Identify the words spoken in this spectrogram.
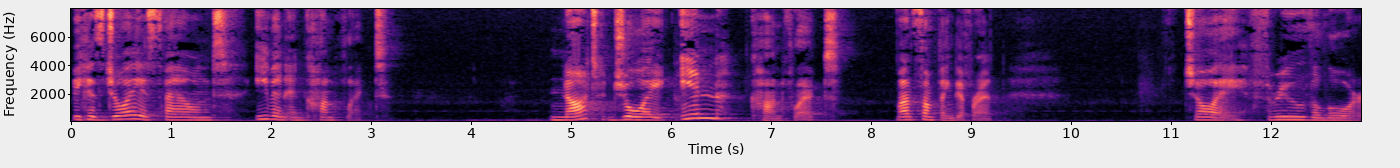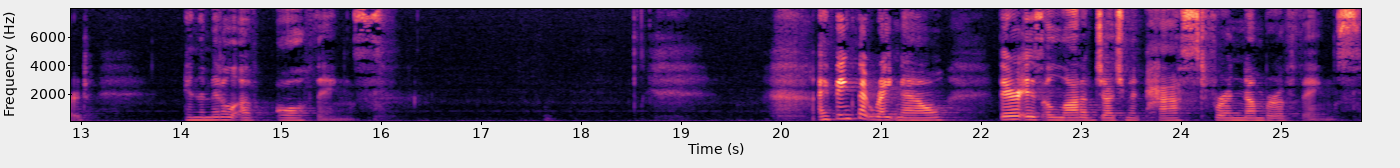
Because joy is found even in conflict. Not joy in conflict, that's something different. Joy through the Lord in the middle of all things. I think that right now there is a lot of judgment passed for a number of things.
